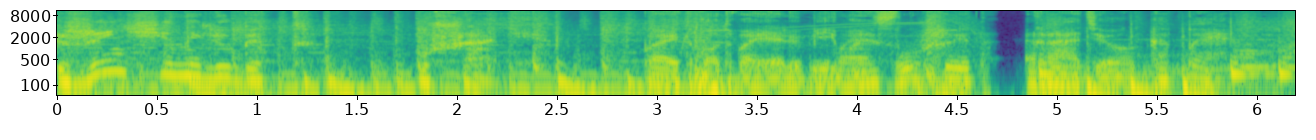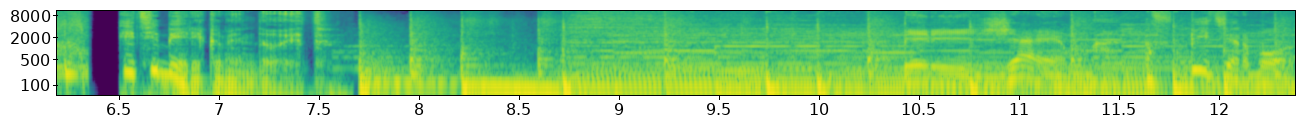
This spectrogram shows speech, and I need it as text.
Женщины любят ушами. Поэтому твоя любимая слушает Радио КП. И тебе рекомендует. Переезжаем в Петербург.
